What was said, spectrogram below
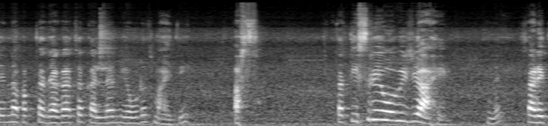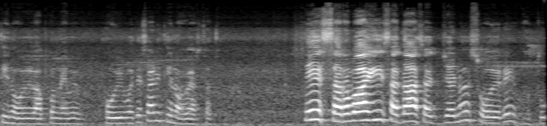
त्यांना फक्त जगाचं कल्याण एवढंच माहिती असतं. तर तिसरी ओवी जी आहे म्हणजे साडेतीन ओवी आपण नेहमी ओवीमध्ये साडेतीन ओव्या असतात. ते सर्वाही सदा सज्जन सोयरे होतो.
